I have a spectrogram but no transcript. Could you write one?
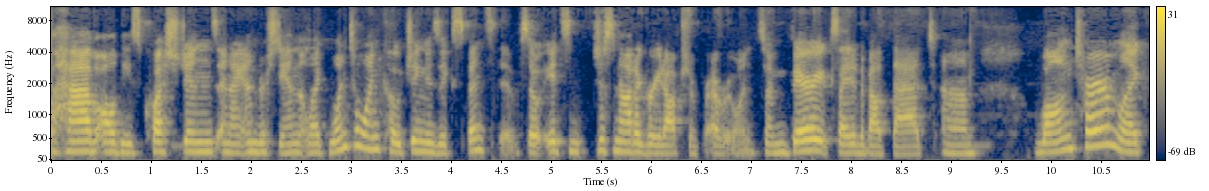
have all these questions and i understand that like one-to-one coaching is expensive so it's just not a great option for everyone. So i'm very excited about that. Um, long term like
